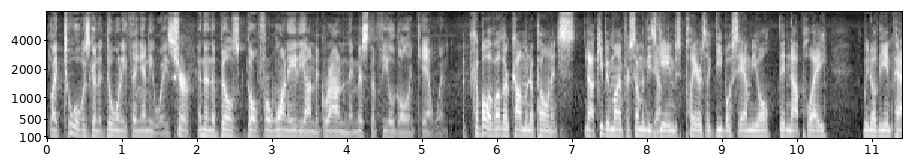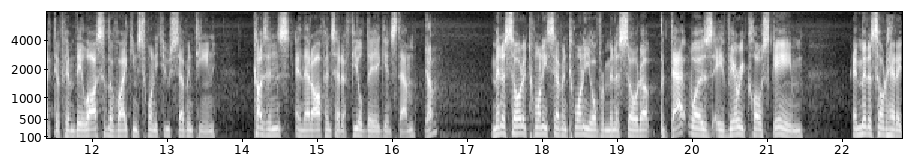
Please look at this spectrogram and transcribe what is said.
like Tua was going to do anything anyways. Sure. And then the Bills go for 180 on the ground, and they miss the field goal and can't win. A couple of other common opponents. Now, keep in mind for some of these Yep. games, players like Deebo Samuel did not play. We know the impact of him. They lost to the Vikings 22 17. Cousins and that offense had a field day against them. Yep. Minnesota 27 20 over Minnesota, but that was a very close game. And Minnesota had a,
